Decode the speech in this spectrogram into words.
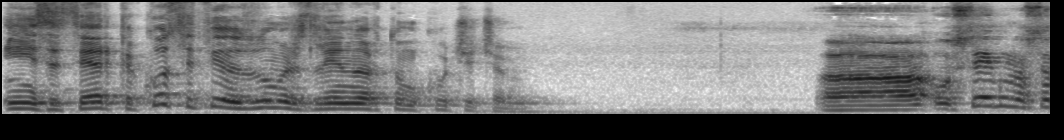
In sicer, kako se ti razumeš z Leonardom Kučičem? Uh, osebno se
